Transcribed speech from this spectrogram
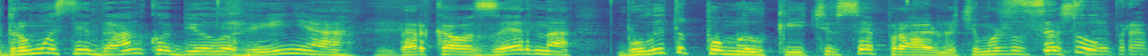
другому сніданку біологиня Дарка Озерна. Були тут помилки? Чи все правильно? Чи може Все ж не- добре.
